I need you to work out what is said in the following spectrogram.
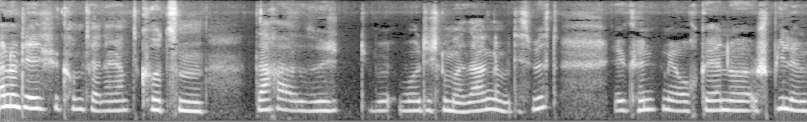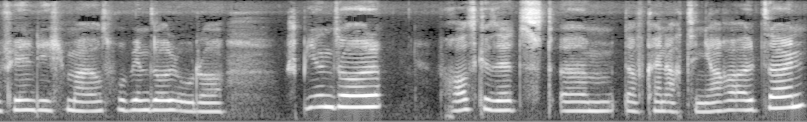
Hallo und herzlich willkommen zu einer ganz kurzen Sache. Also ich, wollte ich nur mal sagen, damit ihr es wisst. Ihr könnt mir auch gerne Spiele empfehlen, die ich mal ausprobieren soll oder spielen soll. Vorausgesetzt, ähm, darf kein 18 Jahre alt sein.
